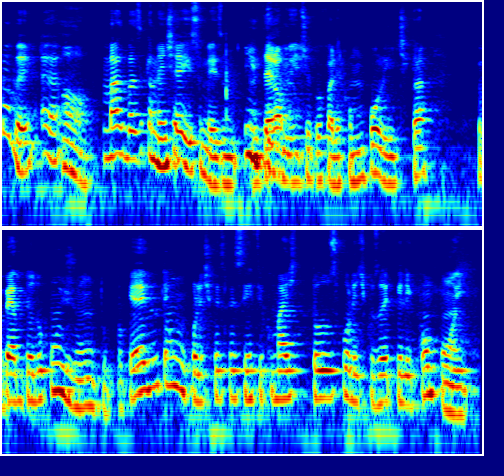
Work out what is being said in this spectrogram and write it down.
Também, é. Ó, Mas basicamente é isso mesmo. Literalmente o que eu falei como política, eu pego todo o conjunto. Porque não tem um político específico, mas todos os políticos aí que ele compõe.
